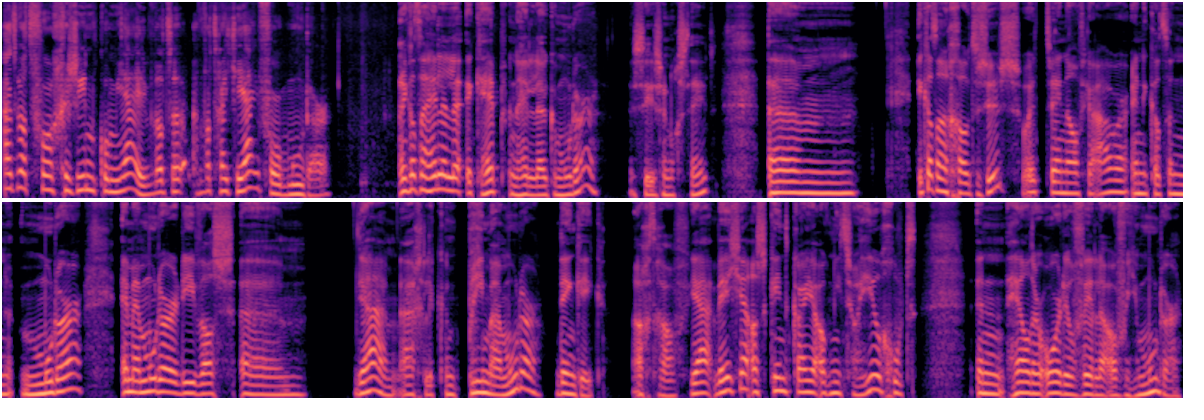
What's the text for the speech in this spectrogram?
uit wat voor gezin kom jij? Wat, eh, wat had jij voor moeder? Ik, had een hele ik heb een hele leuke moeder. Ze is er nog steeds. Um, ik had een grote zus, 2,5 jaar ouder. En ik had een moeder. En mijn moeder die was um, ja, eigenlijk een prima moeder, denk ik. Achteraf. Ja, weet je, als kind kan je ook niet zo heel goed een helder oordeel vellen over je moeder,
